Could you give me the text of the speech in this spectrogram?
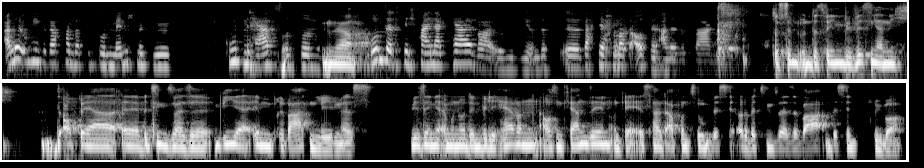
alle irgendwie gesagt haben, dass es so ein Mensch mit einem guten Herz und so ein ja, grundsätzlich feiner Kerl war irgendwie. Und das äh, sagt ja schon was aus, wenn alle das sagen. das stimmt. Und deswegen, wir wissen ja nicht, ob er, äh, beziehungsweise wie er im privaten Leben ist. Wir sehen ja immer nur den Willi Herren aus dem Fernsehen und der ist halt ab und zu ein bisschen, oder beziehungsweise war ein bisschen drüber.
